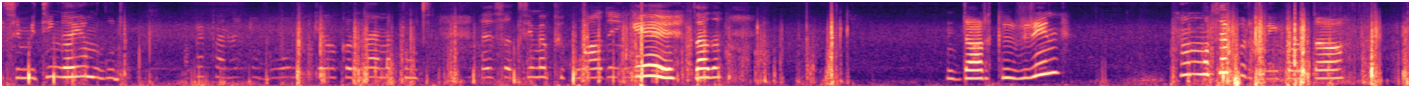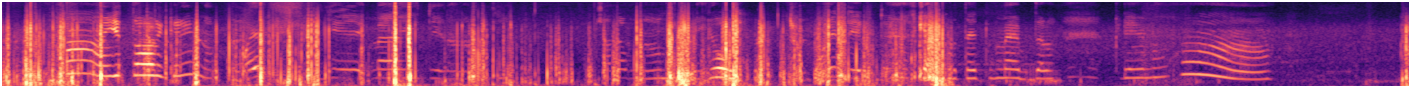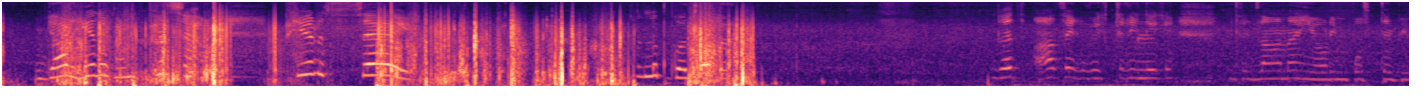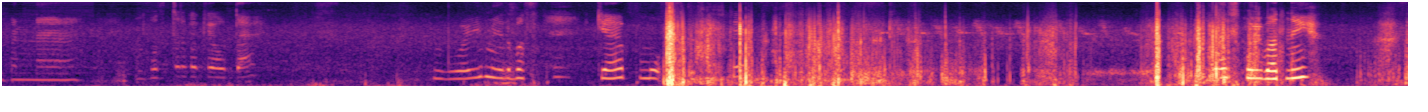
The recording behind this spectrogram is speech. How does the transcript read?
से मीटिंग हम गुड पहले तो बोल, क्या करना है? मैं सच्ची में फिकवा देंगे ज़्यादा। डार्क ग्रीन हाँ मुझे फ़र्क नहीं पड़ता। हाँ ये डार्क ग्रीन है ये मैं नहीं दे रहा ना ज़्यादा नाम यो ओए देखते हैं क्या है तू मैं इधर ग्रीन हूँ। हाँ। यार, ये देखो फिर से फिर से। मतलब गजब है। गज आज एक विक्ट्री लेके जाना ही और इम्पोस्टर भी बनना है। इम्पोस्टर का क्या होता है? वही मेरे पास कैप बस कोई बात नहीं।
